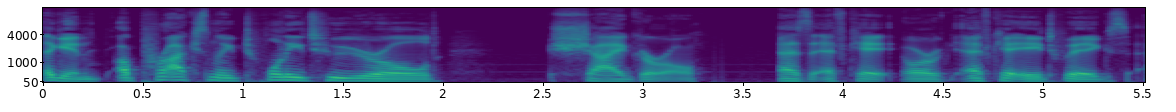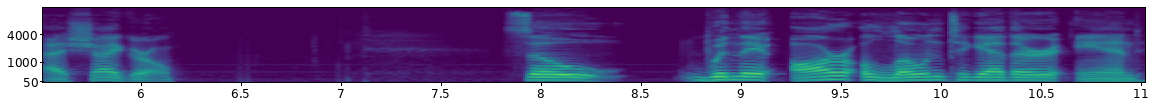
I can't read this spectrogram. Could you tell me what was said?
again, approximately 22 year old Shy Girl as FK or FKA Twigs as Shy Girl. So when they are alone together and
